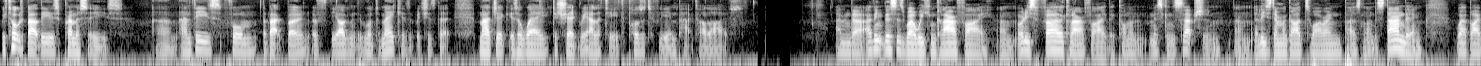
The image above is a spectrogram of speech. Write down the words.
we've talked about these premises, um, and these form the backbone of the argument that we want to make, is, which is that magic is a way to shape reality to positively impact our lives. And uh, I think this is where we can clarify, um, or at least further clarify, the common misconception, um, at least in regard to our own personal understanding, whereby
